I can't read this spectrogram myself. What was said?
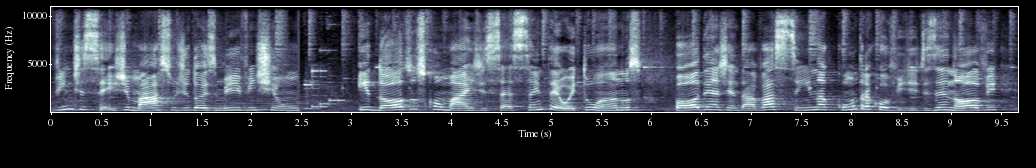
26 de março de 2021. Idosos com mais de 68 anos podem agendar vacina contra a Covid-19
